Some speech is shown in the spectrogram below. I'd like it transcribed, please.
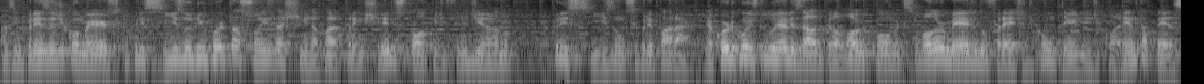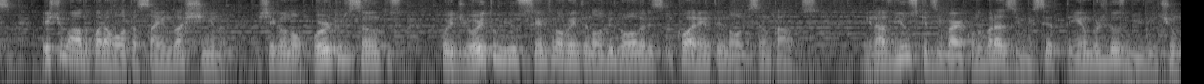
As empresas de comércio que precisam de importações da China para preencher estoque de fim de ano precisam se preparar. De acordo com um estudo realizado pela Logcomex, o valor médio do frete de container de 40 pés, estimado para a rota saindo da China e chegando ao Porto de Santos, foi de 8.199 dólares e 49 centavos, em navios que desembarcam no Brasil em setembro de 2021.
